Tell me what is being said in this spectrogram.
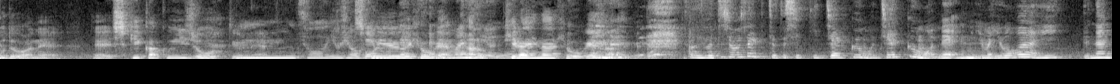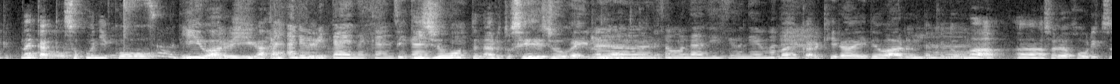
こではね、えー色覚異常っていううねーんそういう表現そういう表現、あの嫌いな表現なんだけど。そう私もさっきちょっと色弱も弱もね、うん。今弱いってなんかなんかそこにこそうですねういい悪いが入ある。みってるたいな感じでが異常ってなると正常がいるの？とかね。うんそうなんですよね、まあ、前から嫌いではあるんだけど、うん。まああーそれは法律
